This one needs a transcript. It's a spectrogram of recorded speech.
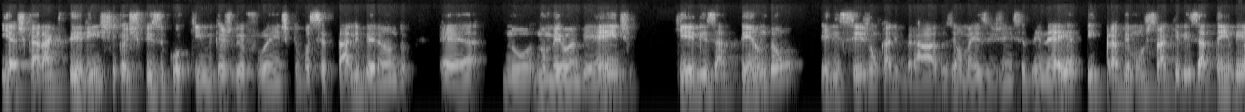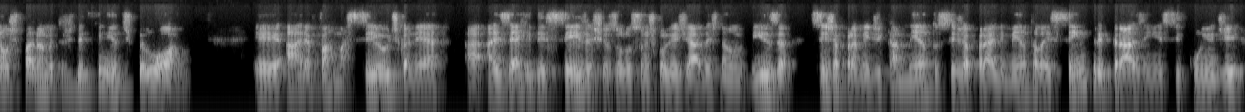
e as características físico-químicas do efluente que você está liberando é, no, no meio ambiente, que eles atendam, eles sejam calibrados, é uma exigência do INEA, e para demonstrar que eles atendem aos parâmetros definidos pelo órgão. É, a área farmacêutica, né, as RDCs, as resoluções colegiadas da Anvisa, seja para medicamento, seja para alimento, elas sempre trazem esse cunho de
